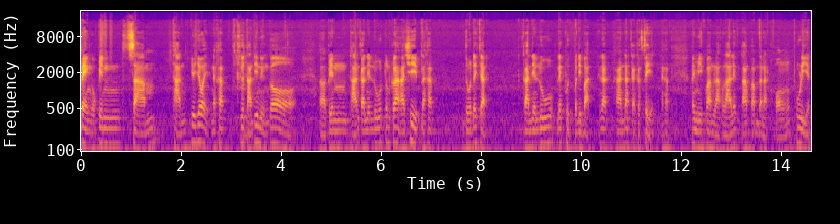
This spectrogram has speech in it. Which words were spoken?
แบ่งออกเป็น 3 ฐานย่อยๆนะครับ คือฐานที่ 1 ก็เอ่อเป็นฐานการเรียนรู้ต้นกล้าอาชีพนะครับ โดยได้จัดการเรียนรู้และฝึกปฏิบัติในด้านทางด้านการเกษตรนะครับ ให้มีความหลากหลายและตามความถนัดของผู้เรียน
